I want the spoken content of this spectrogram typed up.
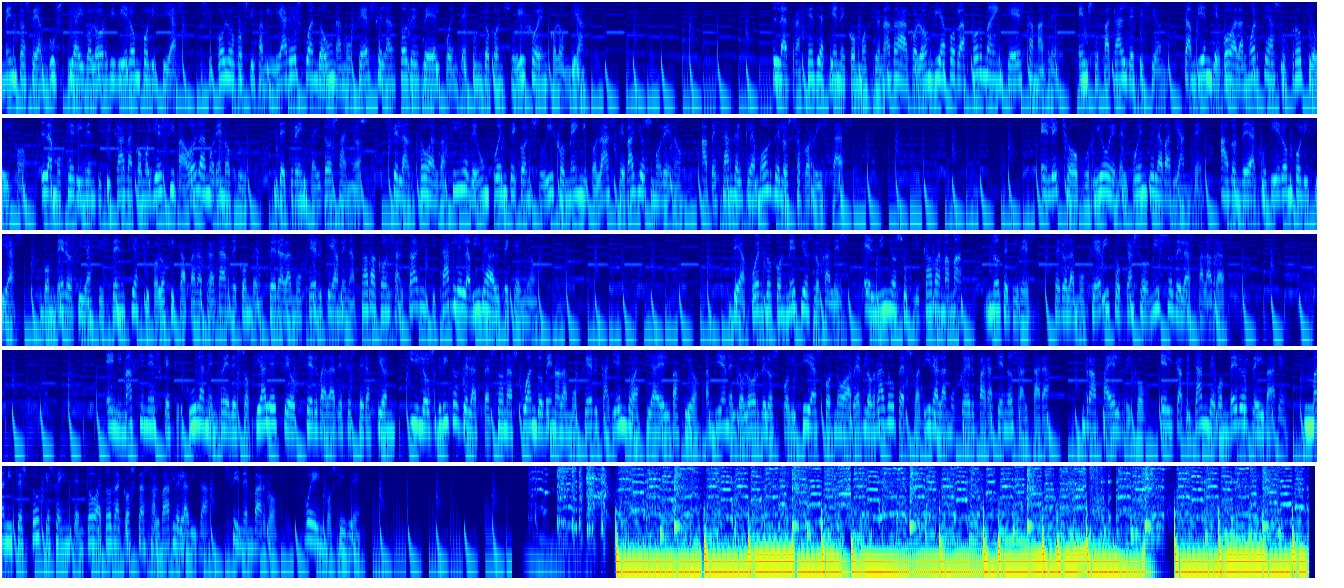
momentos de angustia y dolor vivieron policías, psicólogos y familiares cuando una mujer se lanzó desde el puente junto con su hijo en Colombia. La tragedia tiene conmocionada a Colombia por la forma en que esta madre, en su fatal decisión, también llevó a la muerte a su propio hijo, la mujer identificada como Jessie Paola Moreno Cruz, de 32 años, se lanzó al vacío de un puente con su hijo May Nicolás Ceballos Moreno, a pesar del clamor de los socorristas. El hecho ocurrió en el puente La Variante, a donde acudieron policías, bomberos y asistencia psicológica para tratar de convencer a la mujer que amenazaba con saltar y quitarle la vida al pequeño. De acuerdo con medios locales, el niño suplicaba mamá, no te tires, pero la mujer hizo caso omiso de las palabras. En imágenes que circulan en redes sociales se observa la desesperación, y los gritos de las personas cuando ven a la mujer cayendo hacia el vacío. También el dolor de los policías por no haber logrado persuadir a la mujer para que no saltara. Rafael Rico, el capitán de bomberos de Ibagué, manifestó que se intentó a toda costa salvarle la vida, sin embargo, fue imposible.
